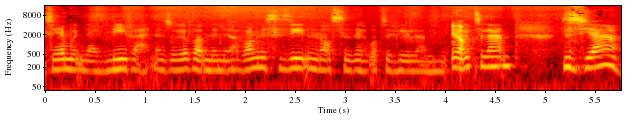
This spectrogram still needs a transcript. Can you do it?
Zij moeten daar meevechten en zo. Of hebben in de gevangenis gezeten als ze zich wat te veel hebben Ja. uit te laten. Dus ja,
